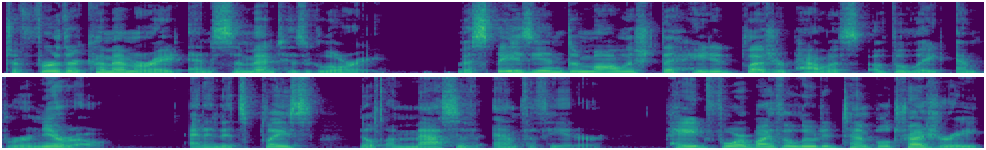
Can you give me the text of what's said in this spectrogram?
To further commemorate and cement his glory, Vespasian demolished the hated pleasure palace of the late Emperor Nero and in its place built a massive amphitheater, paid for by the looted temple treasury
